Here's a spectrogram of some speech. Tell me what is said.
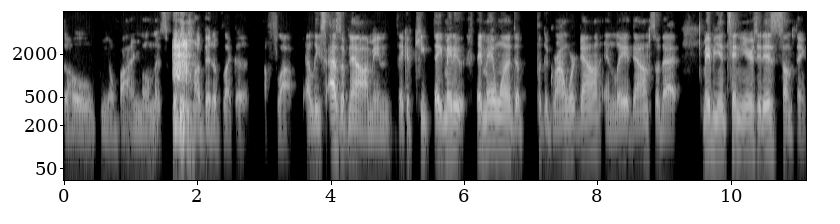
the whole you know buying moments a bit of like a, a flop. At least as of now. I mean, they could keep. They made it. They may have wanted to put the groundwork down and lay it down so that maybe in ten years it is something,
